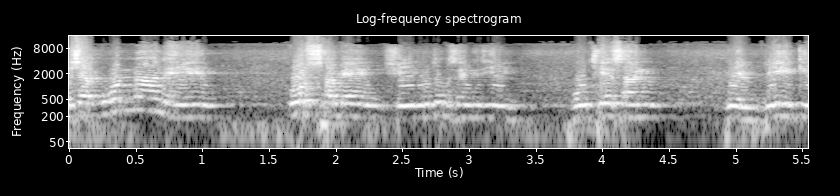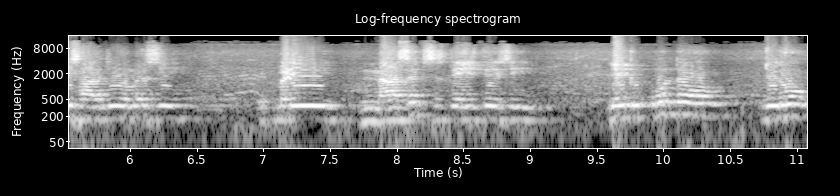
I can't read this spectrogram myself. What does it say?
ਅੱਛਾ ਉਹਨਾਂ ਨੇ ਉਸ ਸਮੇਂ ਸ਼ਹੀਦ ਊਧਮ ਸਿੰਘ ਜੀ ਉੱਥੇ ਸਨ 20 21 ਸਾਲ ਦੀ ਉਮਰ ਸੀ ਬੜੀ ਨਾਜ਼ੁਕ ਸਟੇਜ ਤੇ ਸੀ। ਲੇਕਿਨ ਉਹਨਾਂ ਜਦੋਂ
